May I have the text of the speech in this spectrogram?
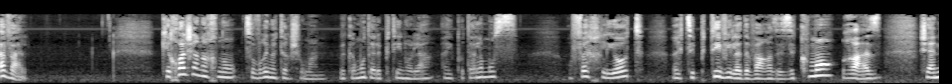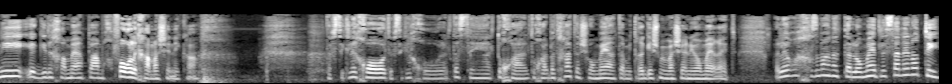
אבל, ככל שאנחנו צוברים יותר שומן וכמות הלפטין עולה, ההיפותלמוס הופך להיות רצפטיבי לדבר הזה. זה כמו רז, שאני אגיד לך מאה פעם, חפור לך מה שנקרא. תפסיק לאכול, תפסיק לאכול, אל תעשה, אל תאכל, אל תאכל. בהתחלה אתה שומע, אתה מתרגש ממה שאני אומרת. אבל לאורך זמן אתה לומד לסנן אותי.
